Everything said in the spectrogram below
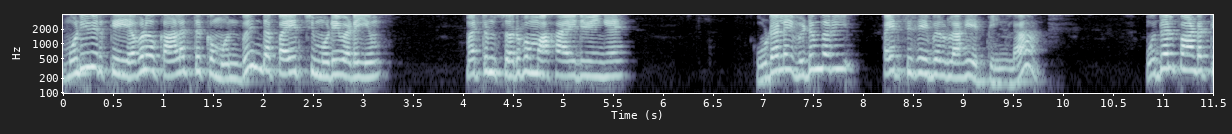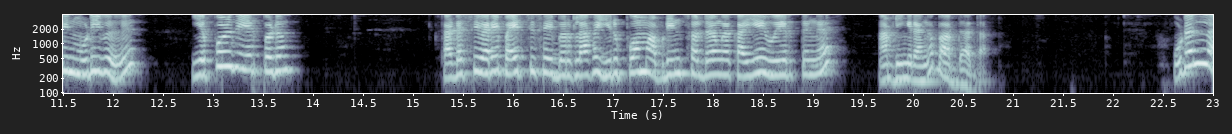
முடிவிற்கு எவ்வளோ காலத்துக்கு முன்பு இந்த பயிற்சி முடிவடையும்? மற்றும் சொருபமாக ஆயிடுவீங்க உடலை விடும் வரை பயிற்சி செய்பவர்களாக இருப்பீங்களா? முதல் பாடத்தின் முடிவு எப்பொழுது ஏற்படும்? கடைசி வரை பயிற்சி செய்பவர்களாக இருப்போம் அப்படின்னு சொல்கிறவங்க கையை உயர்த்துங்க அப்படிங்கிறாங்க பாப்தாதா. உடலில்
